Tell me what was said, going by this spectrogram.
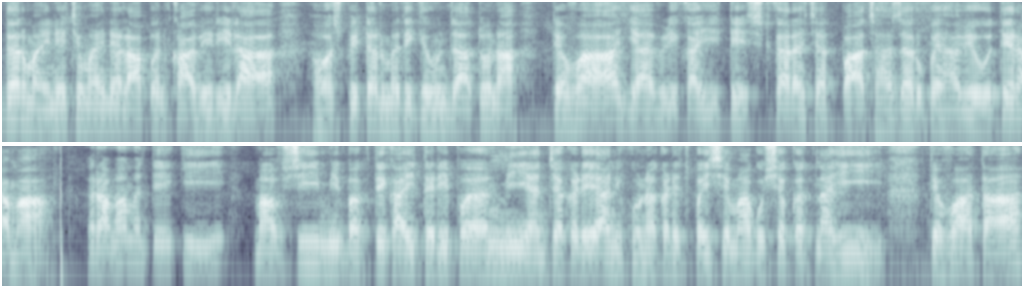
दर महिन्याच्या महिन्याला आपण कावेरीला हॉस्पिटलमध्ये घेऊन जातो ना तेव्हा यावेळी काही टेस्ट करायच्यात पाच हजार रुपये हवे होते रामा. रामा म्हणते की मावशी मी बघते काहीतरी पण मी यांच्याकडे आणि कुणाकडेच पैसे मागू शकत नाही. तेव्हा आता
